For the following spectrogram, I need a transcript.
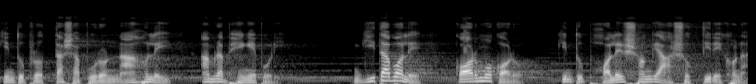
কিন্তু প্রত্যাশা পূরণ না হলেই আমরা ভেঙে পড়ি। গীতা বলে, কর্ম করো, কিন্তু ফলের সঙ্গে আসক্তি রেখো না।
